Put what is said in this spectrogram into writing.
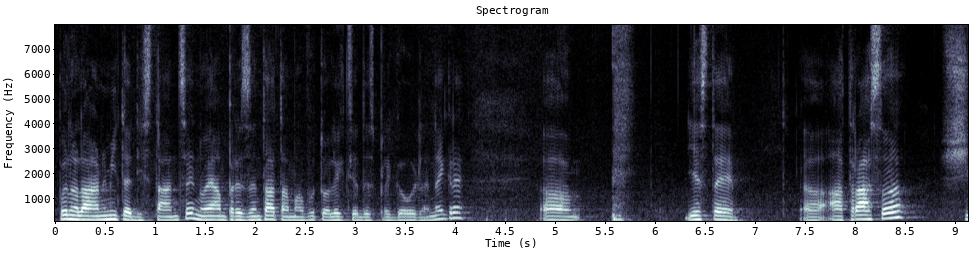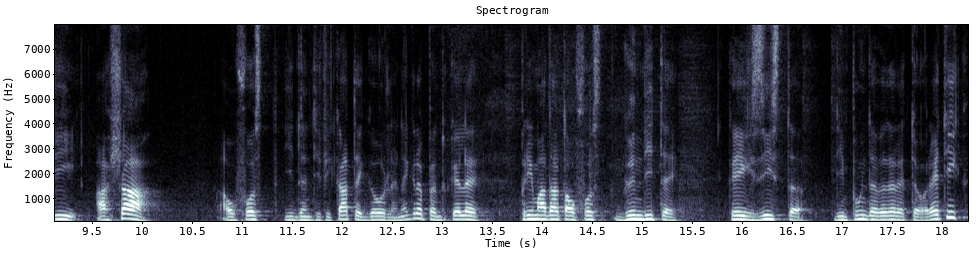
până la anumite distanțe. Noi am prezentat, am avut o lecție despre găurile negre. Uh, este uh, atrasă și așa au fost identificate găurile negre, pentru că ele prima dată au fost gândite că există din punct de vedere teoretic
